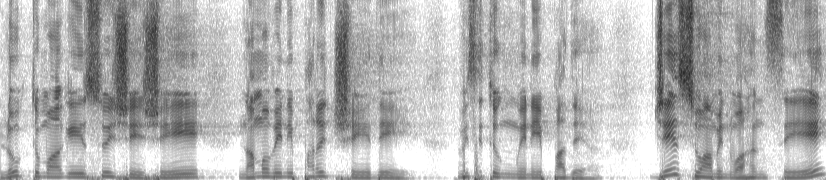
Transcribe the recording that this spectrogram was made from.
ලූක්තුමාගේ සුවිශේෂයේ නවවෙනි පරිච්ඡේදයේ 23 වෙනි පදය. ජේස්වාමින් වහන්සේ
